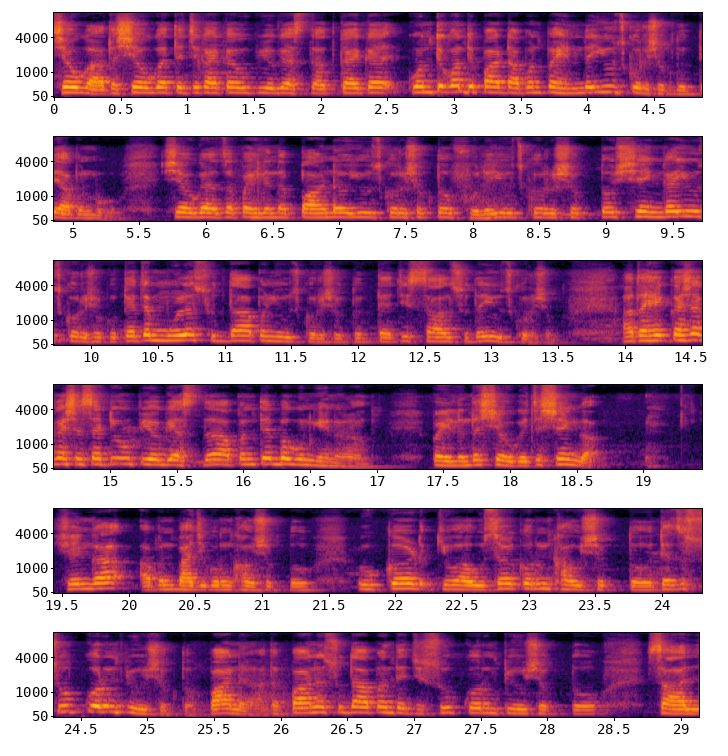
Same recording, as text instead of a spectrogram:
शेवगा आता शेवगा त्याचे काय काय उपयोगी असतात काय काय कोणते कोणते पार्ट आपण पहिल्यांदा यूज करू शकतो ते आपण बघू. शेवग्याचा पहिल्यांदा पानं यूज करू शकतो फुलं यूज करू शकतो शेंगा यूज करू शकतो त्याच्या मुळंसुद्धा आपण यूज करू शकतो त्याची सालसुद्धा यूज करू शकतो. आता हे कशा कशासाठी उपयोगी असतं आपण ते बघून घेणार आहोत. पहिल्यांदा शेवग्याच्या शेंगा. शेंगा आपण भाजी करून खाऊ शकतो. उकड किंवा उसळ करून खाऊ शकतो. त्याचं सूप करून पिऊ शकतो. पानं. आता पानंसुद्धा आपण त्याची सूप करून पिऊ शकतो. साल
